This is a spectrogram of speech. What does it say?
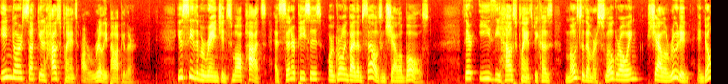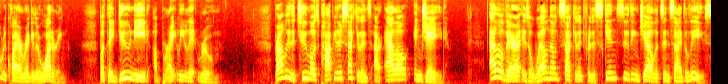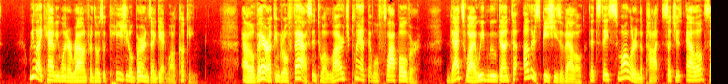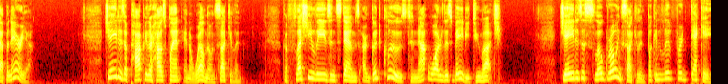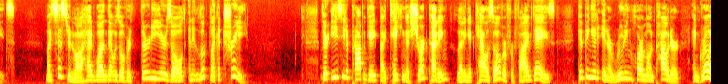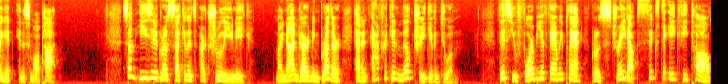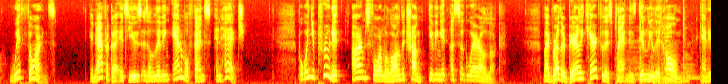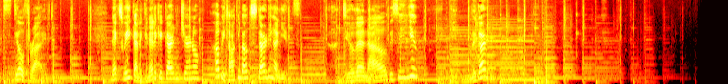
Indoor succulent houseplants are really popular. You see them arranged in small pots as centerpieces or growing by themselves in shallow bowls. They're easy houseplants because most of them are slow growing, shallow rooted, and don't require regular watering. But they do need a brightly lit room. Probably the two most popular succulents are aloe and jade. Aloe vera is a well known succulent for the skin soothing gel that's inside the leaves. We like having one around for those occasional burns I get while cooking. Aloe vera can grow fast into a large plant that will flop over. That's why we've moved on to other species of aloe that stay smaller in the pot, such as Aloe saponaria. Jade is a popular houseplant and a well known succulent. The fleshy leaves and stems are good clues to not water this baby too much. Jade is a slow growing succulent but can live for decades. My sister in law had one that was over 30 years old and it looked like a tree. They're easy to propagate by taking a short cutting, letting it callus over for five days, dipping it in a rooting hormone powder, and growing it in a small pot. Some easy to grow succulents are truly unique. My non gardening brother had an African milk tree given to him. This Euphorbia family plant grows straight up six to eight feet tall with thorns. In Africa, it's used as a living animal fence and hedge. But when you prune it, arms form along the trunk, giving it a saguaro look. My brother barely cared for this plant in his dimly lit home, and it still thrived. Next week on the Connecticut Garden Journal, I'll be talking about starting onions. Until then, I'll be seeing you in the garden.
